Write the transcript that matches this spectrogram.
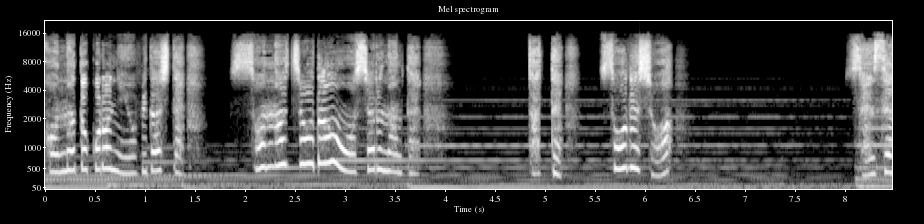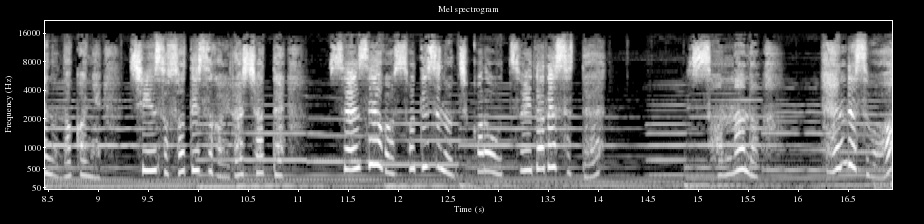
こんなところに呼び出してそんな冗談をおっしゃるなんて。だってそうでしょ？先生の中に神祖ソティスがいらっしゃって先生がソティスの力を継いだですって？そんなの変ですわ。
